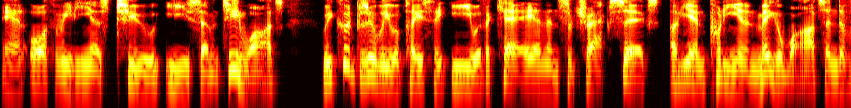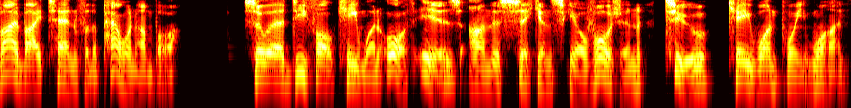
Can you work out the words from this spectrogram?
and Earth reading as 2 E17 watts, we could presumably replace the E with a K and then subtract 6, again putting in megawatts, and divide by 10 for the power number. So a default K1 Earth is, on this Sagan scale version, 2 K1.1.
